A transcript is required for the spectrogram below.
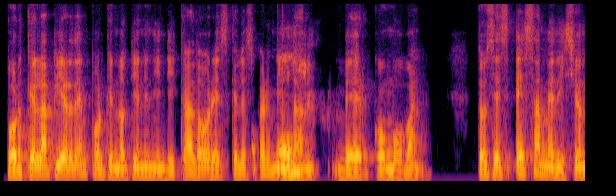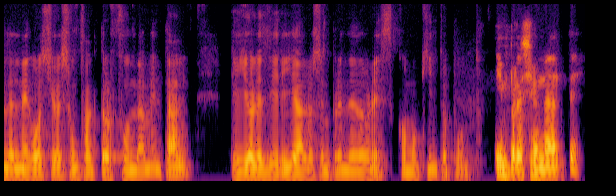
¿Por qué la pierden? Porque no tienen indicadores que les permitan ver cómo van. Entonces, esa medición del negocio es un factor fundamental que yo les diría a los emprendedores como quinto punto. Impresionante.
